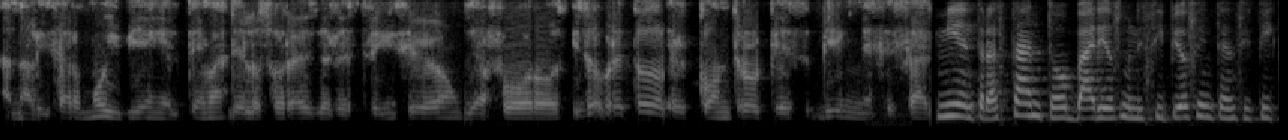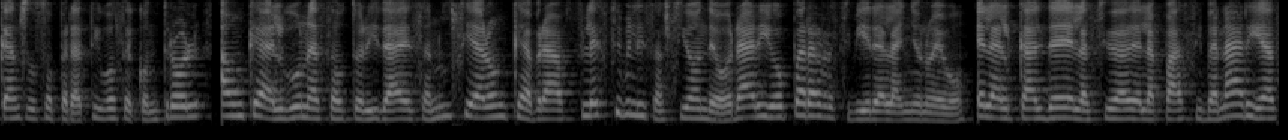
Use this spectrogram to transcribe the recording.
analizar muy bien el tema de los horarios de restricción, de aforos y sobre todo el control que es bien necesario. Mientras tanto, varios municipios intensifican sus operativos de control, aunque algunas autoridades anunciaron que habrá flexibilización de horario para recibir el año nuevo. El alcalde de la ciudad de La Paz, Iván Arias,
